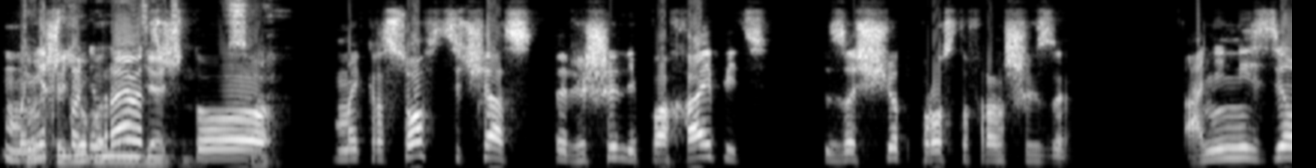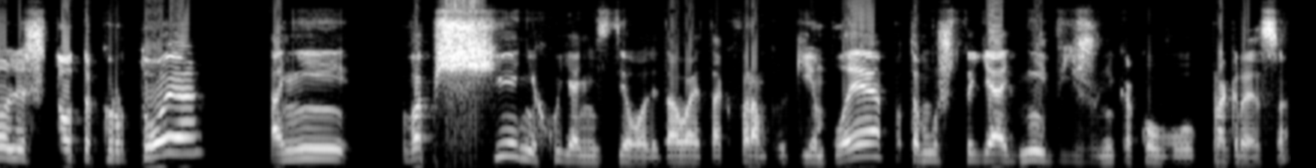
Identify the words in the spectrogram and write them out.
мне только что не нравится, индятина. что Всё. Microsoft сейчас решили похайпить за счет просто франшизы. Они не сделали что-то крутое, они вообще нихуя не сделали, давай так, в рамках геймплея, потому что я не вижу никакого прогресса.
